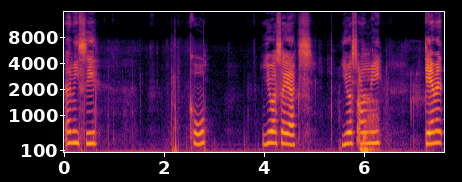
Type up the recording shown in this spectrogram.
MEC. Cool. USAX. US Army. Damn it.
